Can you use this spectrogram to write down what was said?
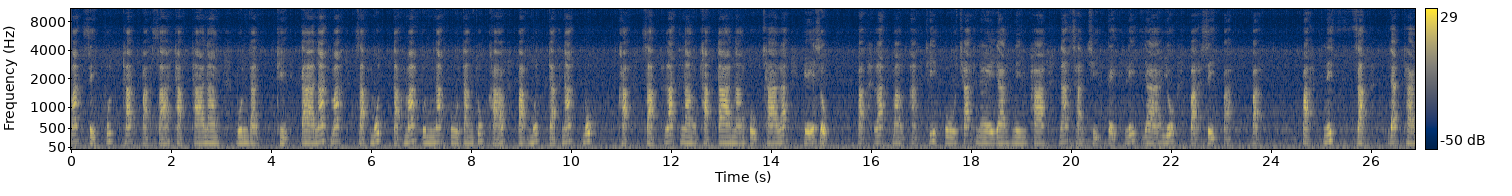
มะสิพุทธปัสสาถทานัง บุญดัติกานะมะสะมุตตะมะปุณณภูตังทุกขาปะมุตตะนะมุขขะสะละนังขะตานังปุชาละเหสุปะละมังอธิปูชะเนยยังนิมพานัสัจฉิกิริยายุปะสิปะปะปะนิสสะยัตถัง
